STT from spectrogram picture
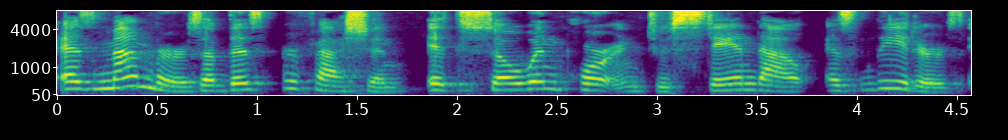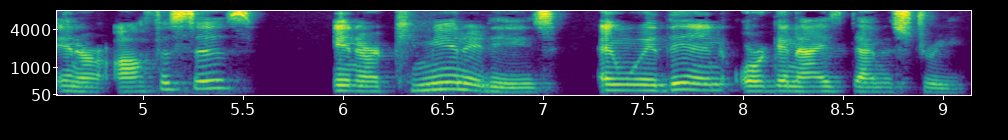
As members of this profession, it's so important to stand out as leaders in our offices, in our communities, and within organized dentistry.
